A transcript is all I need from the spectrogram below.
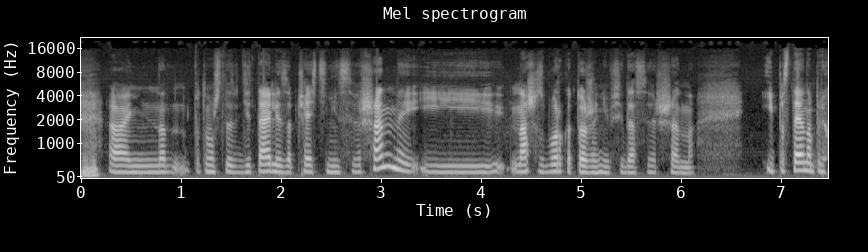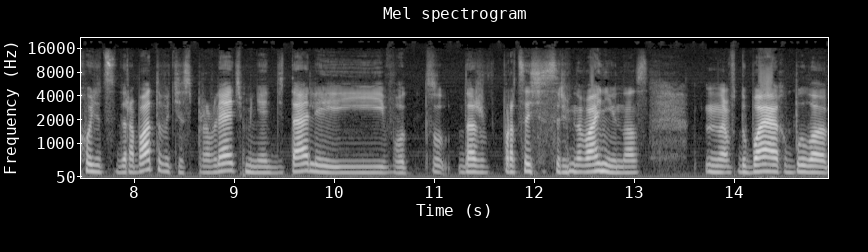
mm-hmm. потому что детали, запчасти несовершенны, и наша сборка тоже не всегда совершенна. И постоянно приходится дорабатывать, исправлять, менять детали. И вот даже в процессе соревнований у нас в Дубаях было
